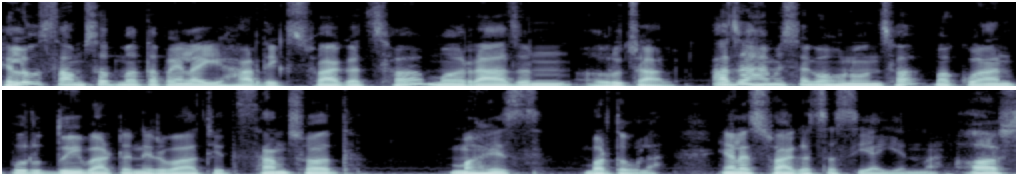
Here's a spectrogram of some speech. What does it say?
हेलो सांसदमा तपाईँलाई हार्दिक स्वागत छ म राजन रुचाल। आज हामीसँग हुनुहुन्छ मकवानपुर दुईबाट निर्वाचित सांसद महेश बर्तौला। यहाँलाई स्वागत छ सिआइएनमा हस्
